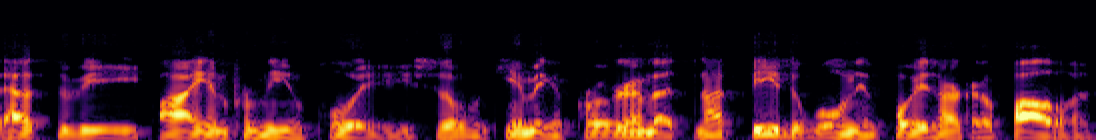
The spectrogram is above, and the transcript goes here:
It has to be buy-in from the employee. So we can't make a program that's not feasible and the employees aren't going to follow it.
